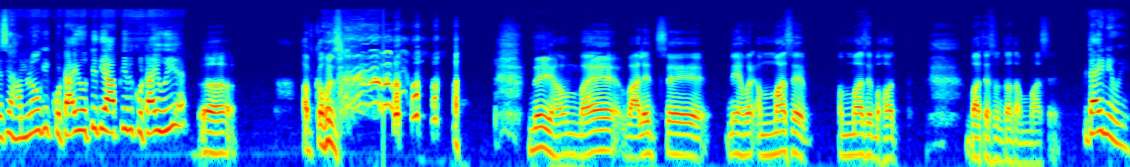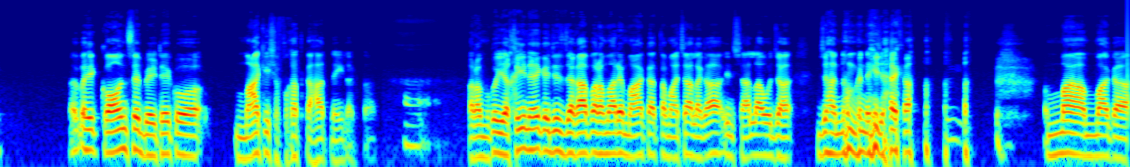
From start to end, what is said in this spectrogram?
जैसे हम लोगों की कुटाई होती थी आपकी भी कुटाई हुई है? आ, अब कौन सा? नहीं हम मैं वालिद से नहीं हमारे अम्मा से अम्मा से बहुत बातें सुनता था अम्मा से। पिटाई नहीं हुई? अरे भाई कौन से बेटे को माँ की शफकत का हाथ नहीं लगता? हाँ, और हमको यकीन है कि जिस जगह पर हमारे माँ का तमाचा लगा इंशाल्लाह वो जह, जहन्नम में नहीं जाएगा। अम्मा अम्मा का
